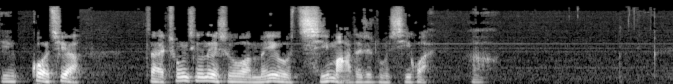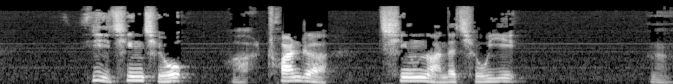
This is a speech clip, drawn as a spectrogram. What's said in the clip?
因为过去啊，在春秋那时候啊，没有骑马的这种习惯啊。一青裘啊，穿着轻暖的裘衣，嗯，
